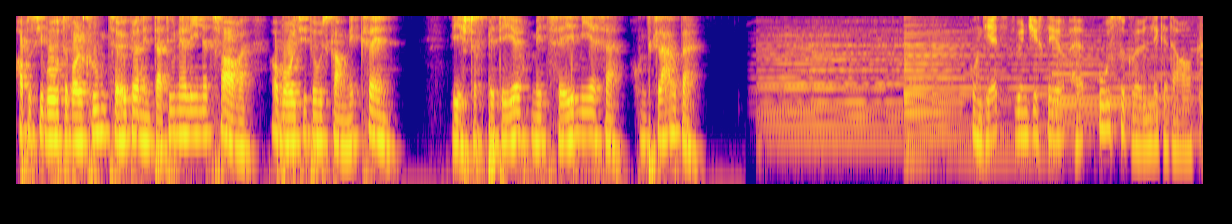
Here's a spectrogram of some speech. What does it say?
aber sie würden wohl kaum zögern, in den Tunnel hineinzufahren, obwohl sie den Ausgang nicht sehen. Wie ist das bei dir mit Sehmiesen und Glauben? Und jetzt wünsche ich dir einen außergewöhnlichen Tag.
